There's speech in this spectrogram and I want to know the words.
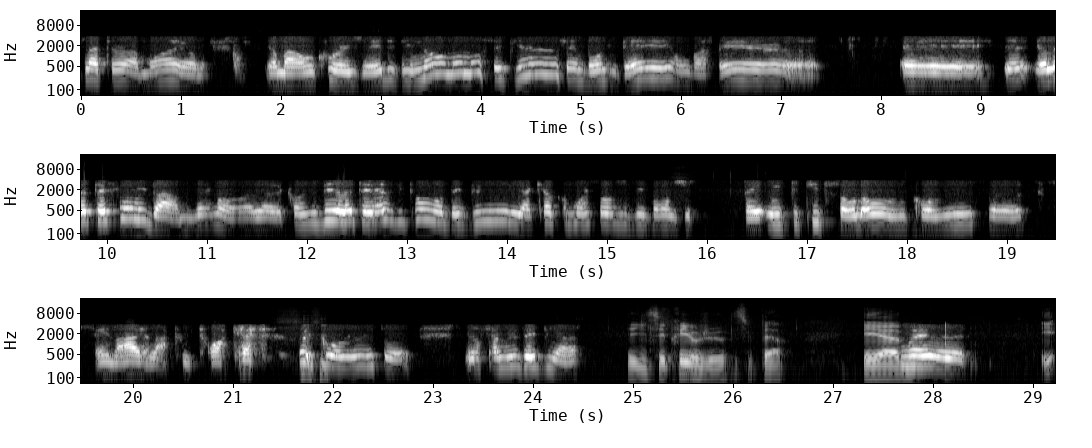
flatteur à moi. Elle, elle m'a encouragé. Elle dit non, non, non, c'est bien, c'est une bonne idée, on va faire. Et, elle était formidable, vraiment. quand je dis elle était hésitante au début, il y a quelques morceaux, je dis, bon, je fais une petite solo, une chorus, euh, et là, elle a pris trois, quatre chorus. Euh, elle s'amusait bien. Et il s'est pris au jeu, super. Et, euh, ouais, Et,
